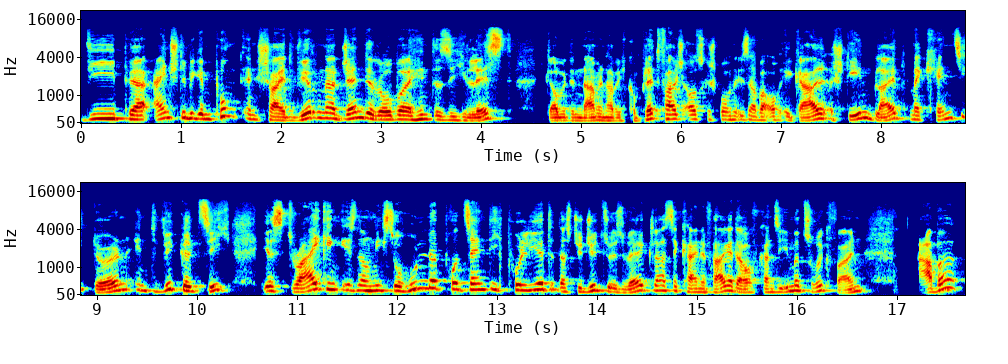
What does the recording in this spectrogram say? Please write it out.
die per einstimmigem Punktentscheid Virna Genderober hinter sich lässt ich glaube, den Namen habe ich komplett falsch ausgesprochen, ist aber auch egal, stehen bleibt. Mackenzie Dern entwickelt sich. Ihr Striking ist noch nicht so hundertprozentig poliert. Das Jiu-Jitsu ist Weltklasse, keine Frage, darauf kann sie immer zurückfallen. Aber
